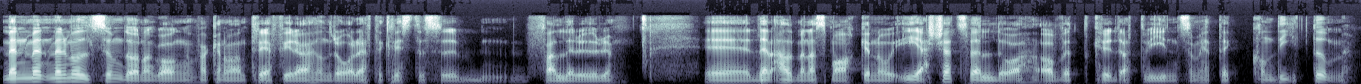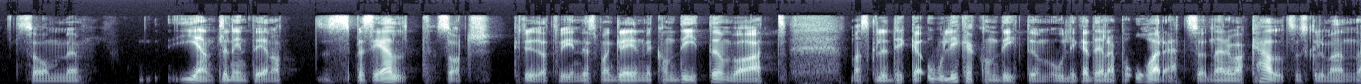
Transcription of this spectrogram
men, men, men Mulsum då någon gång, vad kan det vara, 300-400 år efter Kristus eh, faller ur eh, den allmänna smaken och ersätts väl då av ett kryddat vin som heter konditum som eh, egentligen inte är något speciellt sorts kryddat vin. Det som var grejen med konditum var att man skulle dricka olika konditum olika delar på året. Så när det var kallt så skulle man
